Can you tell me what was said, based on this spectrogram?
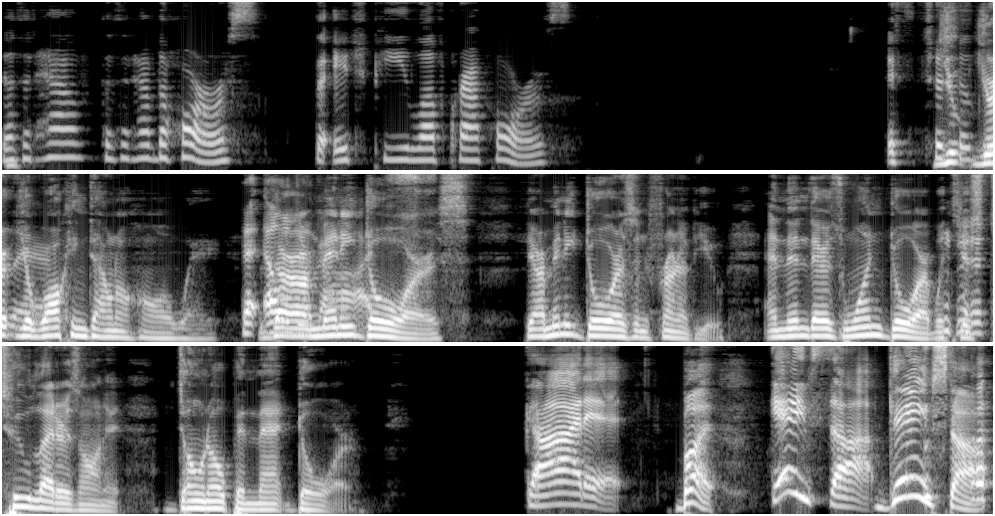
Does it have does it have the horrors? The HP Lovecraft horrors? It's you, just you're you're walking down a hallway. The there are elder many gods. doors. There are many doors in front of you, and then there's one door with just two letters on it. Don't open that door. Got it. But GameStop. GameStop.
